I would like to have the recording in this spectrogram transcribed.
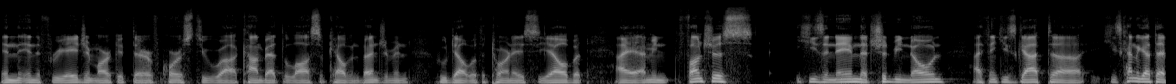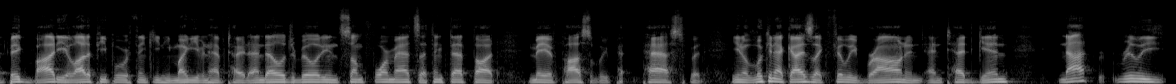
in the in the free agent market there, of course, to uh, combat the loss of Kelvin Benjamin, who dealt with a torn ACL. But I, I mean, Funchess, he's a name that should be known. I think he's got uh, he's kind of got that big body. A lot of people were thinking he might even have tight end eligibility in some formats. I think that thought may have possibly p- passed. But you know, looking at guys like Philly Brown and, and Ted Ginn, not really.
